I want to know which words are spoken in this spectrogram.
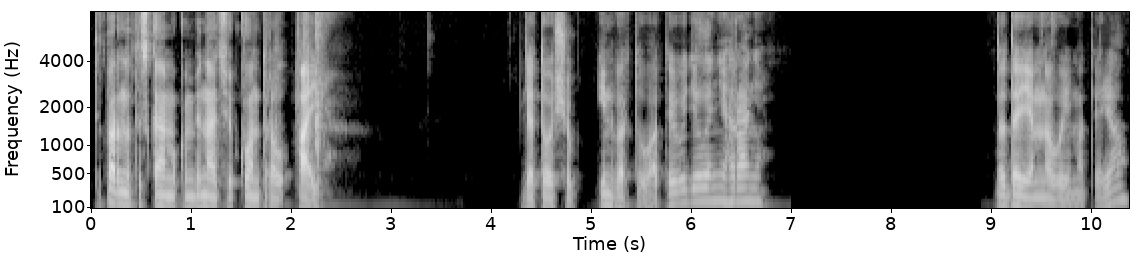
Тепер натискаємо комбінацію Ctrl-I для того, щоб інвертувати виділені грані. Додаємо новий матеріал.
